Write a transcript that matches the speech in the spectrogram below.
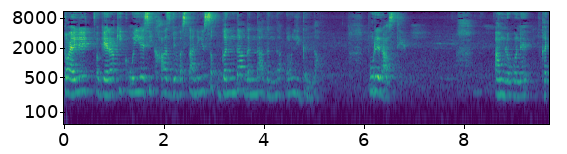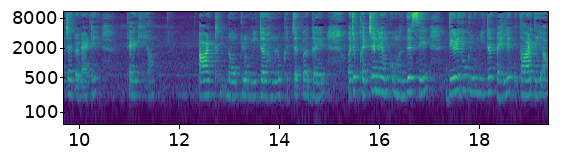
टॉयलेट वगैरह की कोई ऐसी खास व्यवस्था नहीं है, सब गंदा गंदा गंदा ओनली गंदा, पूरे रास्ते। हम लोगों ने खच्चर पे बैठे, तय किया। आठ, नौ किलोमीटर हम लोग खच्चर पर गए और जब खच्चर ने हमको मंदिर से डेढ़, दो किलोमीटर पहले उतार दिया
